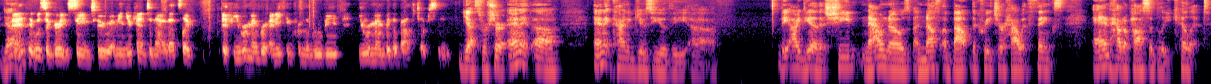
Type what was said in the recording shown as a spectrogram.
Yeah. and it was a great scene too. I mean, you can't deny that's like if you remember anything from the movie, you remember the bathtub scene. Yes, for sure. And it uh and it kind of gives you the uh the idea that she now knows enough about the creature, how it thinks, and how to possibly kill it.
